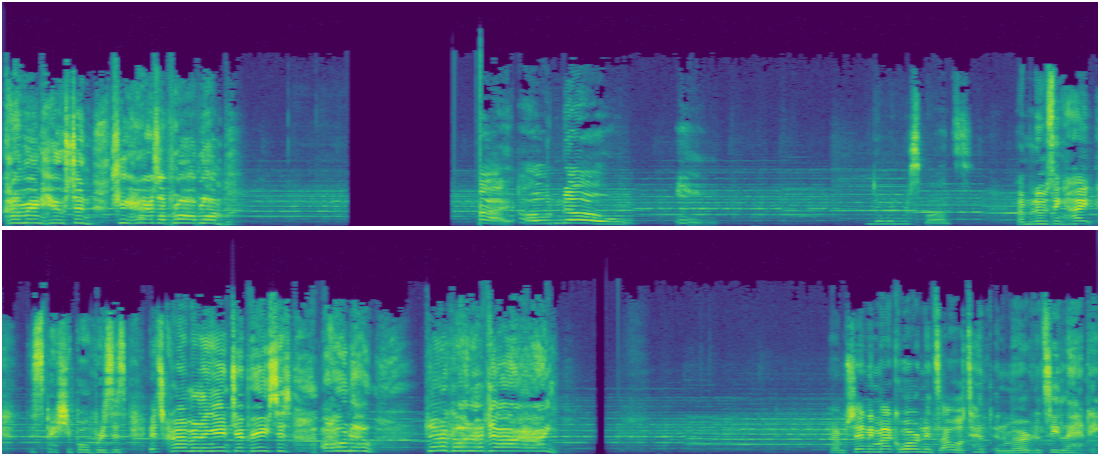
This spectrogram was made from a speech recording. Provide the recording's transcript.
Come in, Houston. She has a problem. Hi. Oh no. No one responds. I'm losing height. The spaceship won't resist. It's crumbling into pieces. Oh no. They're gonna die. I'm sending my coordinates. I will attempt an emergency landing.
